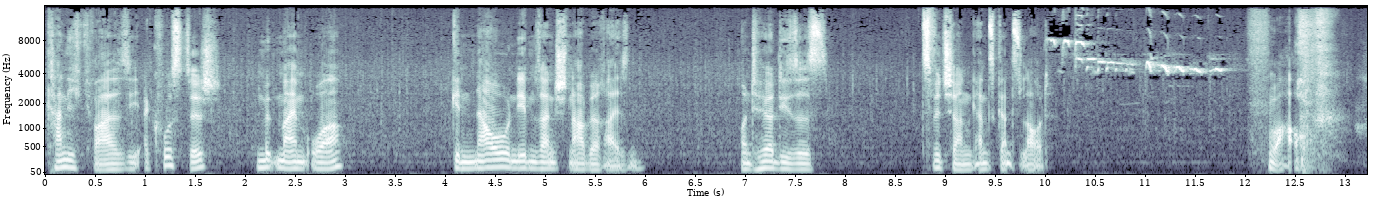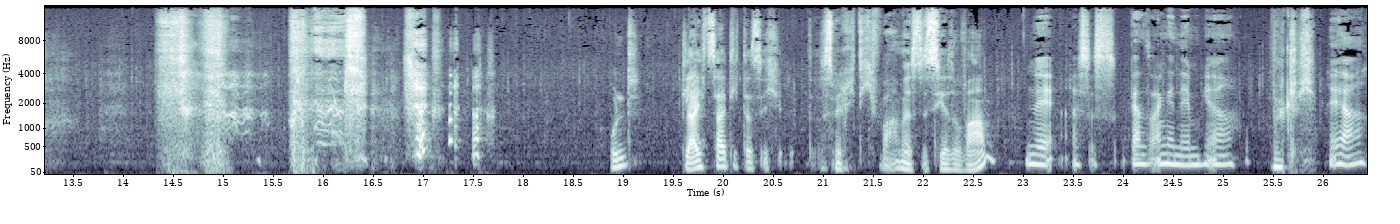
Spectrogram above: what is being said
kann ich quasi akustisch mit meinem Ohr genau neben seinen Schnabel reisen und höre dieses Zwitschern ganz, ganz laut. Wow. Und gleichzeitig, dass ich, dass es mir richtig warm ist. Ist hier so warm? Nee, es ist ganz angenehm hier. Wirklich. Ja.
